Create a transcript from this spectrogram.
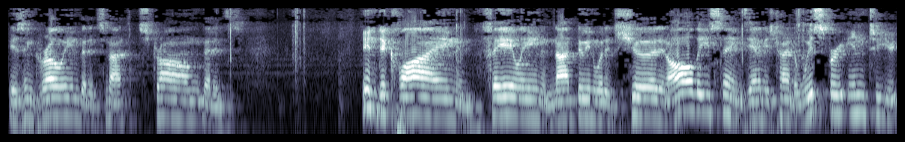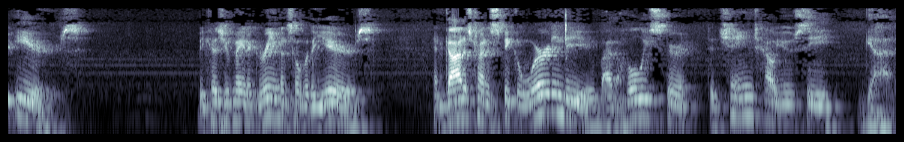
isn't growing, that it's not strong, that it's in decline and failing and not doing what it should and all these things. The enemy's trying to whisper into your ears because you've made agreements over the years. And God is trying to speak a word into you by the Holy Spirit to change how you see God.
